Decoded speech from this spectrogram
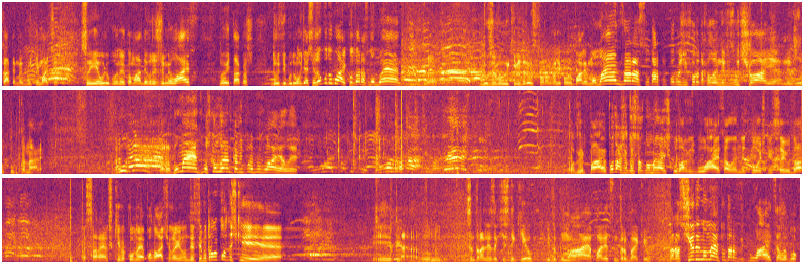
Кати майбутні матчі своєї улюбленої команди в режимі лайв. Ну і також, друзі, будемо вдячні за подобайку. Зараз момент. Дуже, великий відрив, 40 голікових балів. Момент зараз. Удар по порожніх воротах, але не влучає. Не в youtube каналі. Зараз момент. Москаленка він пробиває, але. Подліпає. Подача до майданчику удар відбувається, але не точний цей удар. Писаревський виконує подачу в районі 10-метрової позначки. І е, центральних захисників і допомагає парі центрбеків. Зараз ще один момент, удар відбувається, але блок.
